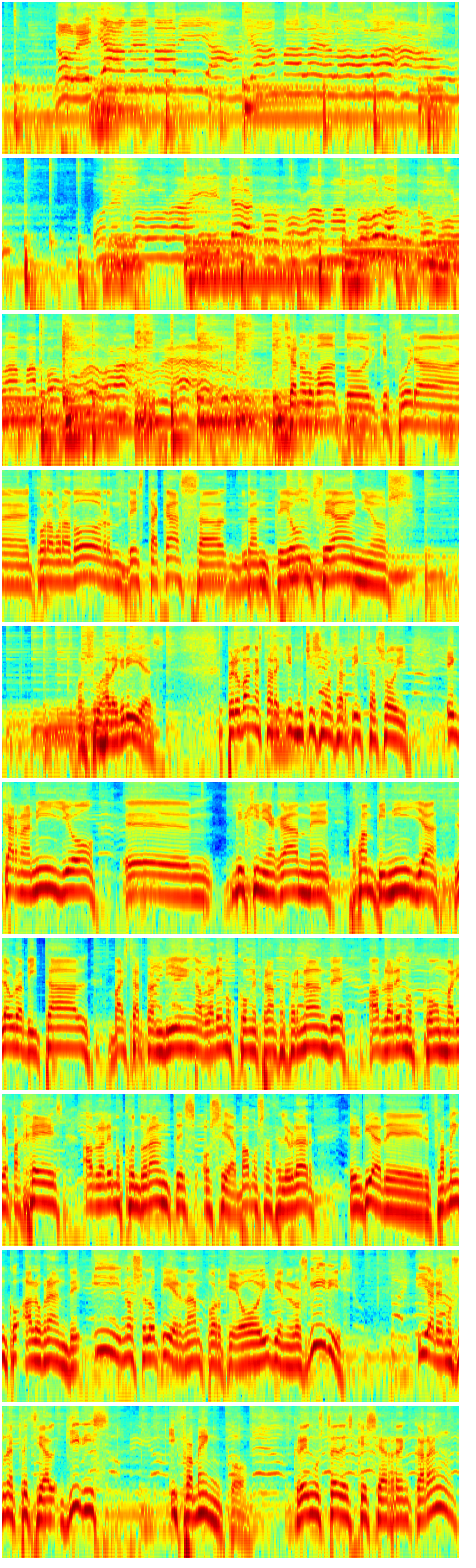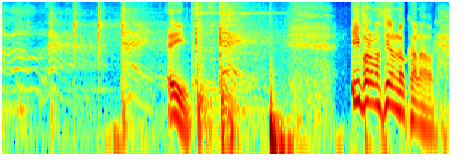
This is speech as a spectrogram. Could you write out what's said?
Como la como la. Chano Lobato, el que fuera eh, colaborador de esta casa durante 11 años, con sus alegrías. Pero van a estar aquí muchísimos artistas hoy. Encarnanillo, eh, Virginia Game, Juan Pinilla, Laura Vital, va a estar también, hablaremos con Esperanza Fernández, hablaremos con María Pajés, hablaremos con Dorantes, o sea, vamos a celebrar el Día del Flamenco a lo grande. Y no se lo pierdan porque hoy vienen los guiris y haremos un especial guiris y flamenco. ¿Creen ustedes que se arrancarán? Información local ahora.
